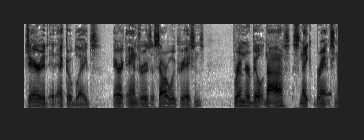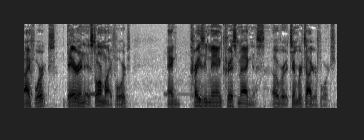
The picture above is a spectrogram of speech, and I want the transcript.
Jared at Echo Blades, Eric Andrews at Sourwood Creations, Bremner Built Knives, Snake Branch Knife Works, Darrin at Stormlight Forge, and Crazy Man Chris Magnus over at Timber Tiger Forge.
